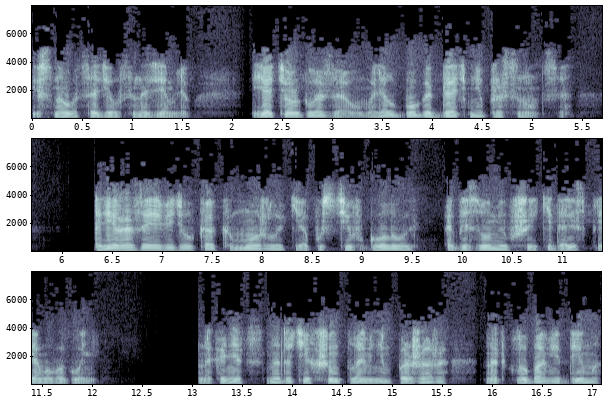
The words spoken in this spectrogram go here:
и снова садился на землю. Я тер глаза, умолял Бога дать мне проснуться. Три раза я видел, как морлоки, опустив головы, обезумевшие, кидались прямо в огонь. Наконец, над утихшим пламенем пожара, над клубами дыма,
